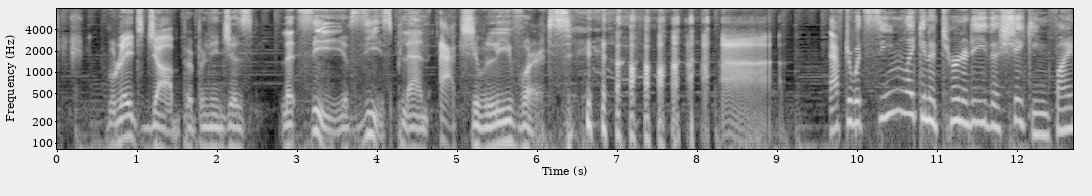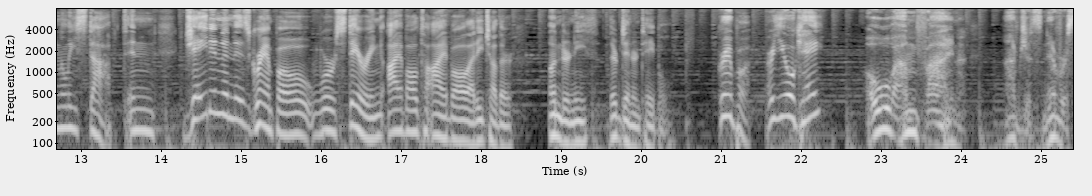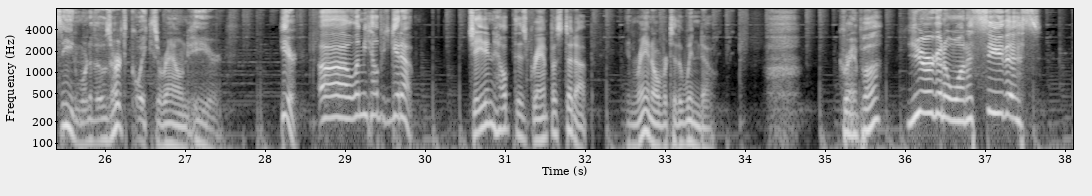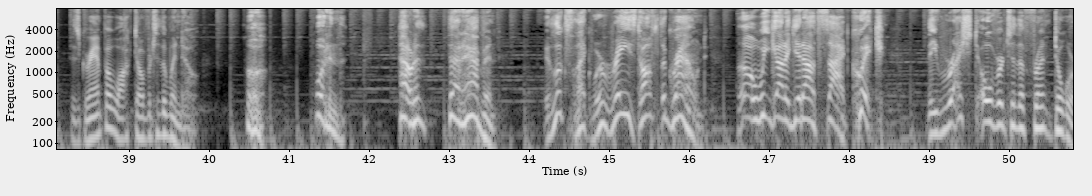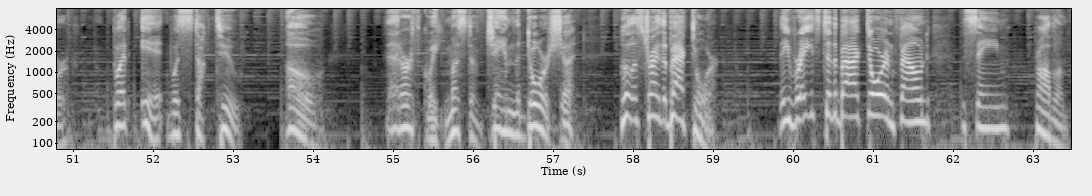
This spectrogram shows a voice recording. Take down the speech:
Great job, purple ninjas. Let's see if this plan actually works. After what seemed like an eternity, the shaking finally stopped, and Jaden and his grandpa were staring eyeball to eyeball at each other underneath their dinner table. Grandpa, are you okay? oh, I'm fine. I've just never seen one of those earthquakes around here. Here, uh, let me help you get up. Jaden helped his grandpa stood up and ran over to the window. grandpa, you're gonna want to see this. His grandpa walked over to the window. Oh, what in the. How did that happen? It looks like we're raised off the ground. Oh, we gotta get outside, quick! They rushed over to the front door, but it was stuck too. Oh, that earthquake must have jammed the door shut. Well, let's try the back door. They raced to the back door and found the same problem.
